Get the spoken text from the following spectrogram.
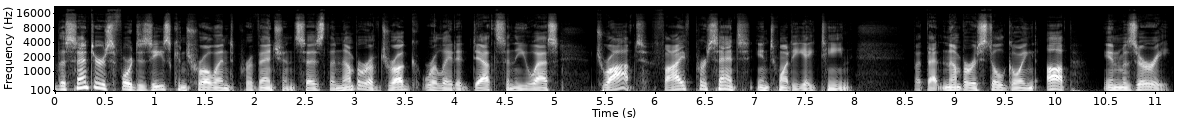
The Centers for Disease Control and Prevention says the number of drug related deaths in the U.S. dropped 5% in 2018, but that number is still going up in Missouri.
